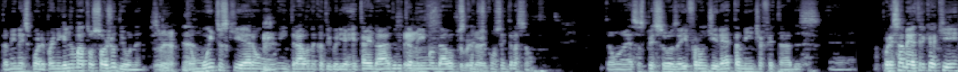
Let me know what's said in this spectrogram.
também na spoiler para ninguém, ele não matou só judeu, né? É. Então, muitos que eram entravam na categoria retardado, ele Sim, também mandava para os é campos de concentração. Então, essas pessoas aí foram diretamente afetadas é, por essa métrica que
